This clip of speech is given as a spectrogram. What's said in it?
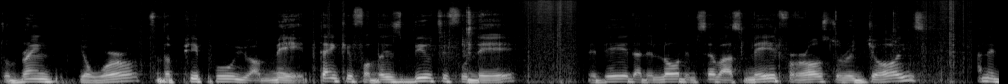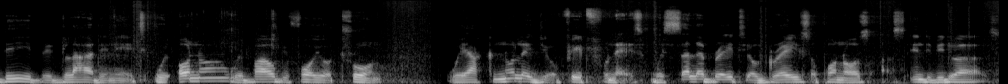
to bring your word to the people you have made. Thank you for this beautiful day, the day that the Lord Himself has made for us to rejoice and indeed be glad in it. We honor, we bow before your throne. We acknowledge your faithfulness. We celebrate your grace upon us as individuals.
